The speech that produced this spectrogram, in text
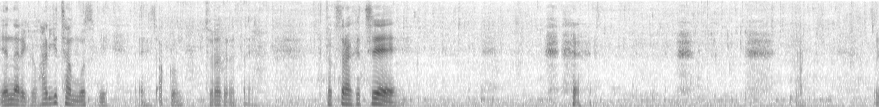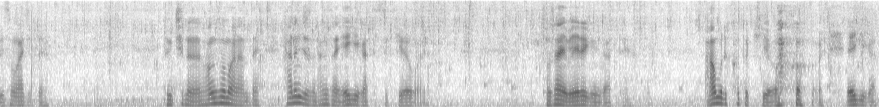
옛날에 그 활기찬 모습이 예, 조금 줄어들었어요. 덕순아 그치? 우리 송아지들 등치는 황소만 한데 하는 짓은 항상 애기 같아서 귀여워요. 조사의 매력인 것 같아요. 아무리 커도 귀여워. 애기 같아.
